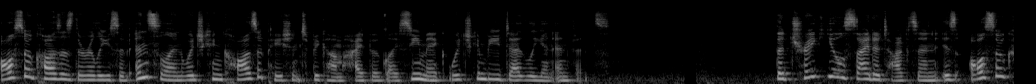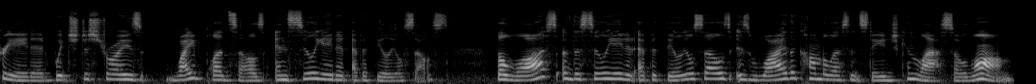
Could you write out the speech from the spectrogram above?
also causes the release of insulin, which can cause a patient to become hypoglycemic, which can be deadly in infants. The tracheal cytotoxin is also created, which destroys white blood cells and ciliated epithelial cells. The loss of the ciliated epithelial cells is why the convalescent stage can last so long.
